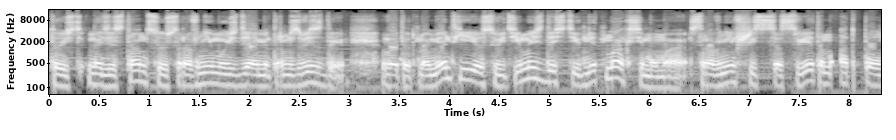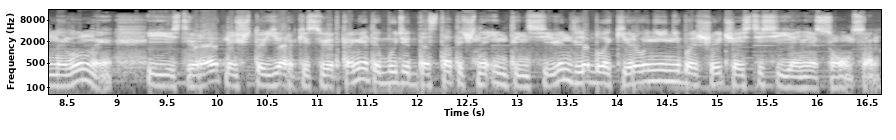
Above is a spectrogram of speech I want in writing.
то есть на дистанцию, сравнимую с диаметром звезды. В этот момент ее светимость достигнет максимума, сравнившись со светом от полной Луны, и есть вероятность, что яркий свет кометы будет достаточно интенсивен для блокирования небольшой части сияния Солнца.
